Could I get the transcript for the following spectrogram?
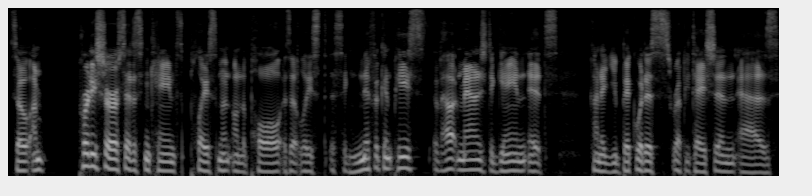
So I'm pretty sure Citizen Kane's placement on the poll is at least a significant piece of how it managed to gain its kind of ubiquitous reputation as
